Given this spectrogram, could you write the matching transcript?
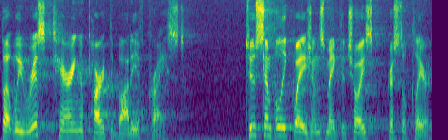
but we risk tearing apart the body of Christ. Two simple equations make the choice crystal clear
